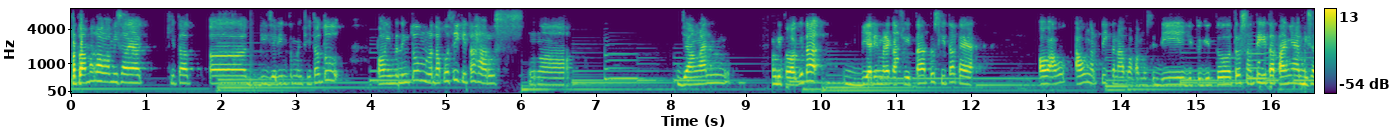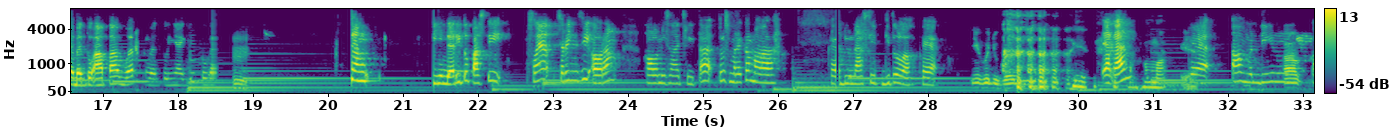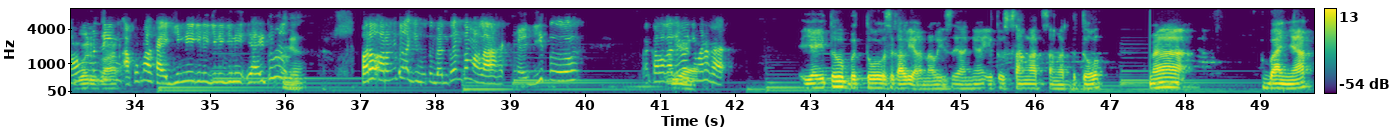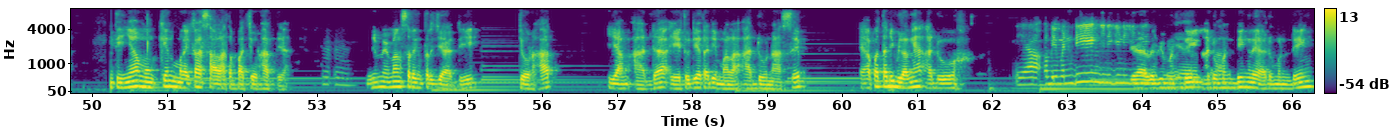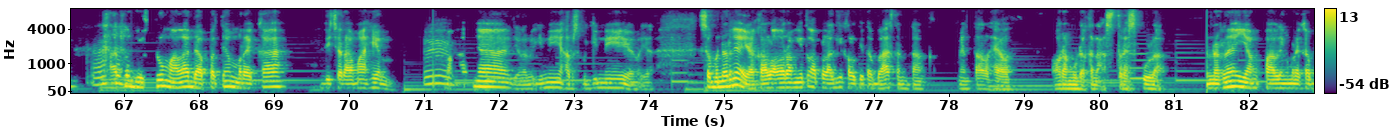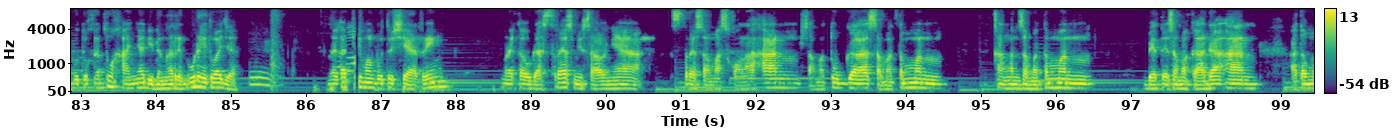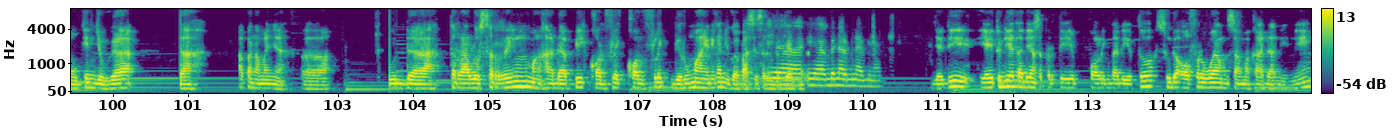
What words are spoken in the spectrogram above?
Pertama kalau misalnya kita eh, dijadiin teman cerita tuh paling penting tuh menurut aku sih kita harus nge jangan gitu loh. Kita biarin mereka cerita terus kita kayak oh aku aku ngerti kenapa kamu sedih gitu-gitu. Terus nanti kita tanya bisa bantu apa buat bantunya gitu kan. Hmm. yang dihindari tuh pasti saya sering sih orang kalau misalnya cerita terus mereka malah kayak adu nasib gitu loh kayak ini gue juga ya kan? Sama. Iya. kayak ah mending Ah, kamu mending aku mah kayak gini gini gini gini. Ya itu Iya. Padahal orang itu lagi butuh bantuan kok malah kayak gitu Nah, kalau kak Dewa Iya. gimana kak Ya itu betul sekali analisanya itu sangat-sangat betul. Nah banyak intinya mungkin mereka salah tempat curhat ya. Mm-mm. Ini memang sering terjadi curhat yang ada yaitu dia tadi malah adu nasib. Ya apa tadi bilangnya adu ya lebih mending gini gini ya gini lebih Iya, mending adu benar. mending deh adu mending atau justru malah dapatnya mereka diceramahin Hmm, makanya jangan ini harus begini ya, ya. Sebenarnya ya kalau orang itu apalagi kalau kita bahas tentang mental health, orang udah kena stres pula. Sebenarnya yang paling mereka butuhkan tuh hanya didengerin, udah itu aja. hmm, Mereka cuma butuh sharing. Mereka udah stres misalnya stres sama sekolahan, sama tugas, sama temen, kangen sama temen, bete sama keadaan, atau mungkin juga udah apa namanya eh, udah terlalu sering menghadapi konflik-konflik di rumah ini kan juga pasti sering iya terjadi. iya benar benar benar Jadi ya itu dia tadi yang seperti polling tadi itu sudah overwhelmed sama keadaan ini.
